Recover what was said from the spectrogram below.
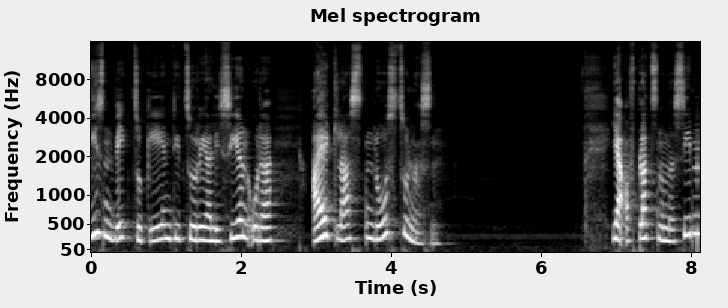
diesen Weg zu gehen, die zu realisieren oder Altlasten loszulassen. Ja, auf Platz Nummer 7,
